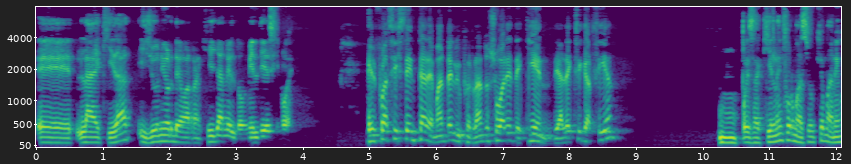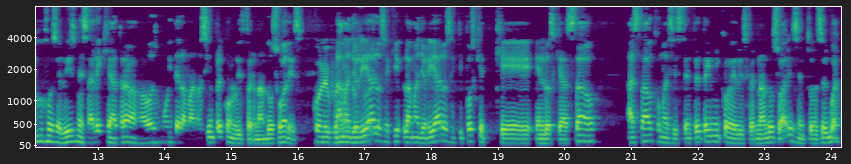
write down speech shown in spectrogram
eh, La Equidad y Junior de Barranquilla en el 2019. Él fue asistente además de Luis Fernando Suárez, ¿de quién? ¿De Alexis García? Mm, Pues aquí en la información que manejo José Luis me sale que ha trabajado muy de la mano siempre con Luis Fernando Suárez. Con Luis La Fernando mayoría, de los la mayoría de los equipos que, que en los que ha estado, ha estado como asistente técnico de Luis Fernando Suárez. Entonces, bueno,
